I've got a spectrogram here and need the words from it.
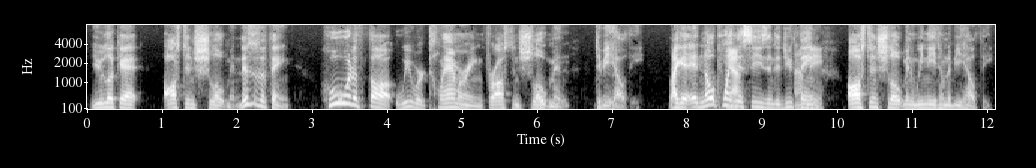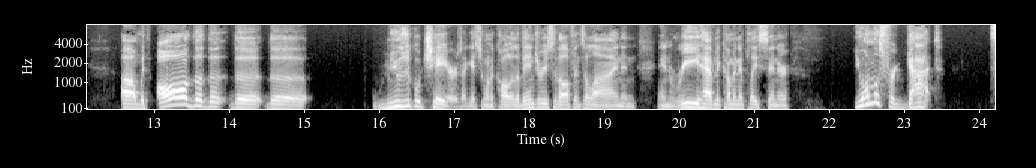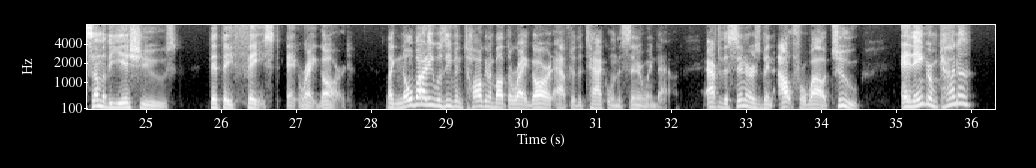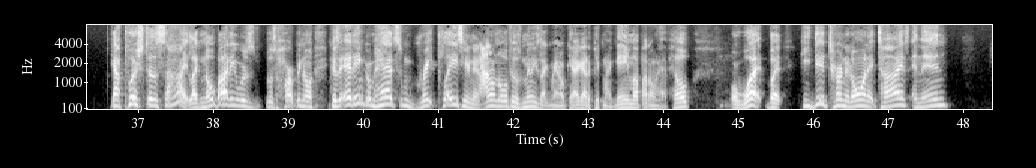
you look at Austin Schlottmann. This is the thing. Who would have thought we were clamoring for Austin Schlottmann to be healthy? Like at, at no point yeah. this season did you Not think me. Austin Schlottmann, we need him to be healthy. Um, with all the the the the musical chairs, I guess you want to call it, of injuries to the offensive line and and Reed having to come in and play center, you almost forgot some of the issues that they faced at right guard. Like nobody was even talking about the right guard after the tackle and the center went down. After the center has been out for a while too, Ed Ingram kind of got pushed to the side. Like nobody was was harping on because Ed Ingram had some great plays here. And I don't know if it was many. He's like, man, okay, I got to pick my game up. I don't have help or what, but he did turn it on at times and then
